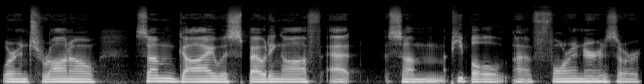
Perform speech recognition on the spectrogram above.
where in Toronto, some guy was spouting off at some people, uh, foreigners, or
